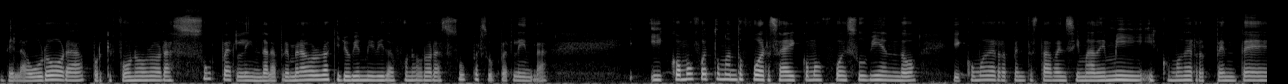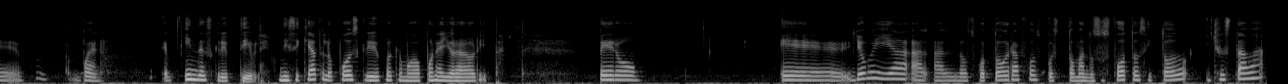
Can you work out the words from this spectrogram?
de la aurora, porque fue una aurora súper linda, la primera aurora que yo vi en mi vida fue una aurora súper, súper linda, y cómo fue tomando fuerza y cómo fue subiendo y cómo de repente estaba encima de mí y cómo de repente, bueno, eh, indescriptible. Ni siquiera te lo puedo escribir porque me voy a poner a llorar ahorita. Pero eh, yo veía a, a, los fotógrafos pues tomando sus fotos y todo. Y yo estaba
